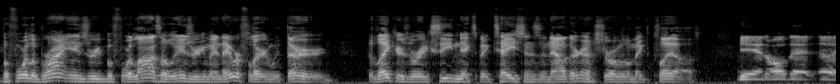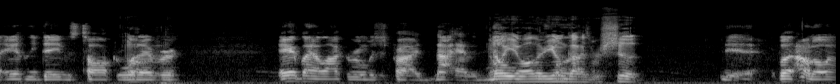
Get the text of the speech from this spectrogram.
before LeBron injury, before Lonzo injury. Man, they were flirting with third. The Lakers were exceeding expectations, and now they're gonna struggle to make the playoffs. Yeah, and all that uh, Anthony Davis talk or oh, whatever. Oh, Everybody in the locker room was just probably not having no. Oh, yeah, all their young guys were shook. Yeah, but I don't know.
